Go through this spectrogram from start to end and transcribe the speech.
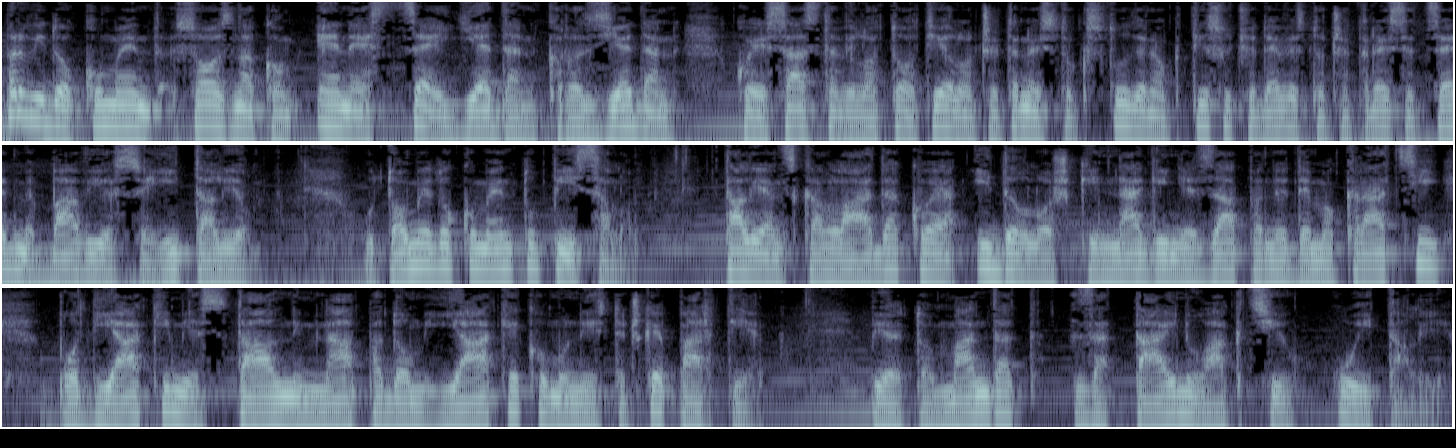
Prvi dokument s oznakom NSC 1 kroz 1 koje je sastavilo to tijelo 14. studenog 1947. bavio se Italijom. U tom je dokumentu pisalo Talijanska vlada koja ideološki naginje zapadnoj demokraciji pod jakim je stalnim napadom jake komunističke partije. Bio je to mandat za tajnu akciju u Italiji.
